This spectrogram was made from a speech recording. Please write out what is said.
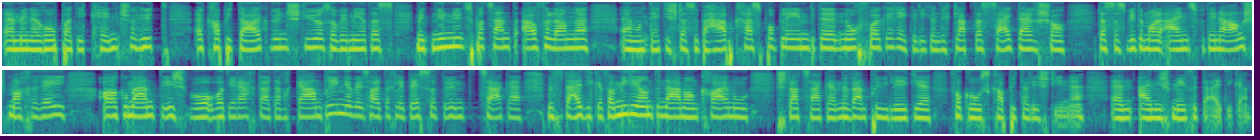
ähm, in Europa, die kennt schon heute eine Kapitalgewinnsteuer, so wie wir das mit 99 Prozent auch verlangen. Ähm, und dort ist das überhaupt kein Problem bei der Nachfolgeregelung. Und ich glaube, das zeigt eigentlich schon, dass das wieder mal eins von diesen Angstmacherei-Argumenten ist, wo, wo die Rechte halt einfach gern bringen, weil es halt ein bisschen besser tönt, zu sagen, wir verteidigen Familienunternehmen und KMU, statt zu sagen, wir wollen Privilegien von Grosskapitalistinnen äh, einiges mehr verteidigen.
